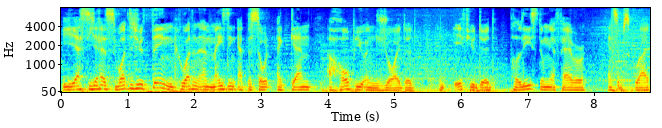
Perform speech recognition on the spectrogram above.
Yes, yes, what did you think? What an amazing episode again. I hope you enjoyed it. And if you did, please do me a favor and subscribe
